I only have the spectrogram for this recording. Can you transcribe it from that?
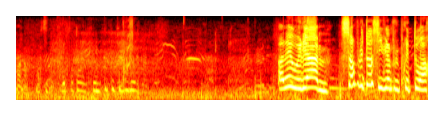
Voilà. Merci. Des photos, je fais une toute petite vidéo. Allez, William. Sors plutôt s'il vient plus près de toi.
